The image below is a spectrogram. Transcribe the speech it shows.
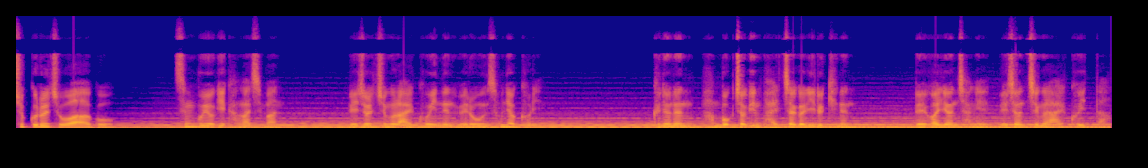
축구를 좋아하고 승부욕이 강하지만 뇌졸중을 앓고 있는 외로운 소녀 커린. 그녀는 반복적인 발작을 일으키는 뇌 관련 장애 뇌전증을 앓고 있다.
